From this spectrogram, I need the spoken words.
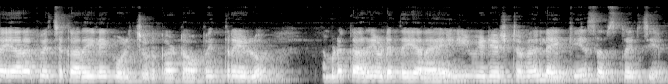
തയ്യാറാക്കി വെച്ച കറിയിലേക്ക് ഒഴിച്ചു കൊടുക്കാം കേട്ടോ. അപ്പോൾ ഇത്രയേ ഉള്ളൂ. നമ്മുടെ കറി ഇവിടെ തയ്യാറായി. ഈ വീഡിയോ ഇഷ്ടമായ ലൈക്ക് ചെയ്യുക സബ്സ്ക്രൈബ് ചെയ്യാം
